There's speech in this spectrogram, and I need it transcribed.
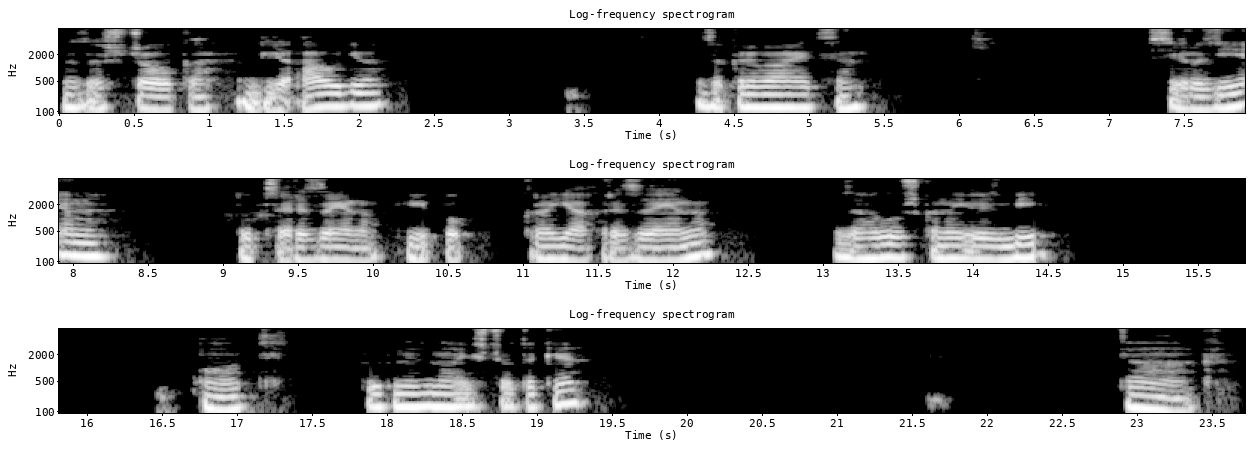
защолка для аудіо. Закривається. Всі роз'єми. Тут це резина і по краях резина. Заглушка на USB. От. Тут не знаю, що таке. Так.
